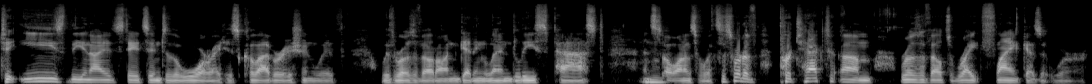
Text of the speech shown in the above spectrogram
to ease the United States into the war. Right, his collaboration with with Roosevelt on getting Lend Lease passed and mm-hmm. so on and so forth to sort of protect um, Roosevelt's right flank, as it were.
